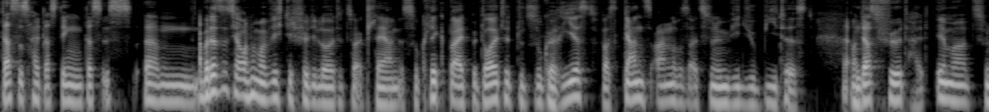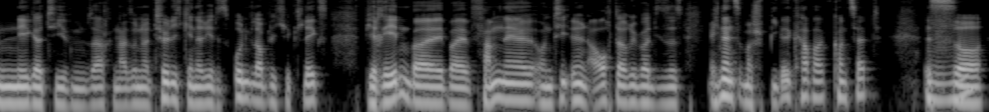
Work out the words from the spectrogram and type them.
das ist halt das Ding. Das ist, ähm, aber das ist ja auch nochmal wichtig für die Leute zu erklären. Ist so Clickbait bedeutet, du suggerierst was ganz anderes, als du in einem Video bietest. Ja. Und das führt halt immer zu negativen Sachen. Also natürlich generiert es unglaubliche Klicks. Wir reden bei, bei Thumbnail und Titeln auch darüber, dieses, ich nenne es immer Spiegelcover-Konzept. Ist Mhm. so,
